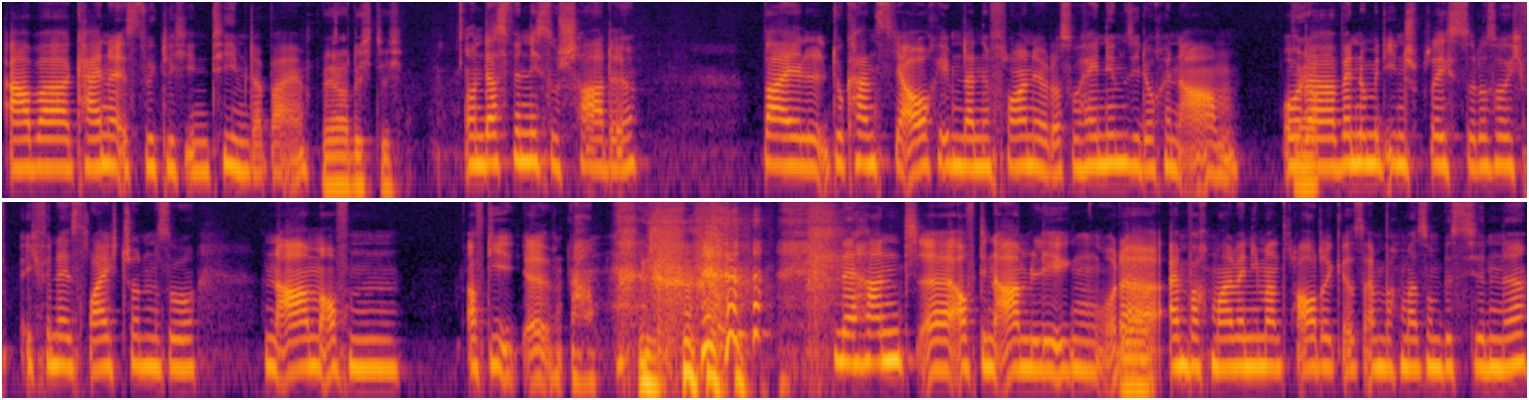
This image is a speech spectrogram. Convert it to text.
aber keiner ist wirklich intim dabei. ja, richtig. Und das finde ich so schade, weil du kannst ja auch eben deine Freunde oder so, hey, nimm sie doch in den Arm. Oder Ja. wenn du mit ihnen sprichst oder so, ich, ich finde, es reicht schon so ein Arm auf den, auf die, äh, Arm. eine Hand äh, auf den Arm legen oder Ja. einfach mal, wenn jemand traurig ist, einfach mal so ein bisschen, ne?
